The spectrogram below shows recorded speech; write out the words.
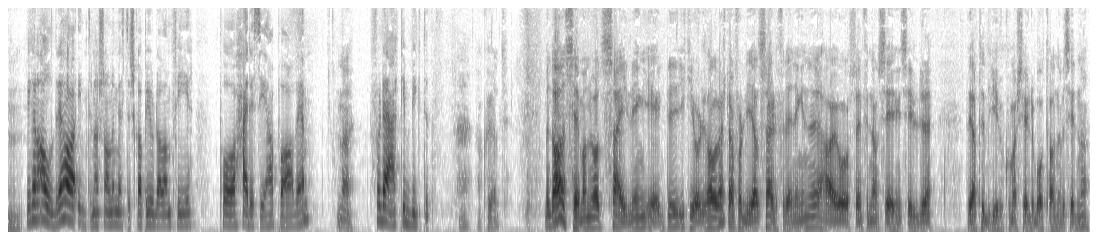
Mm. Vi kan aldri ha internasjonale mesterskap i Jordal Amfi på herresida på AVM. For det er ikke bygd til det. Akkurat. Men da ser man jo at seiling egentlig ikke gjør det så aller verst. Da, fordi at seilforeningene har jo også en finansieringskilde ved at de driver kommersielle båthavner ved siden av.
